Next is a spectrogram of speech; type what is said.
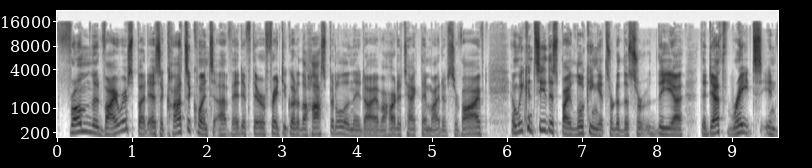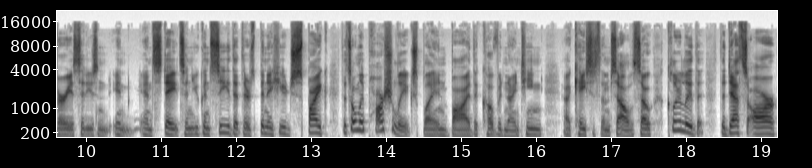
from the virus, but as a consequence of it. If they're afraid to go to the hospital and they die of a heart attack, they might have survived. And we can see this by looking at sort of the the uh, the death rates in various cities and, in, and states, and you can see that there's been a huge spike that's only partially explained by the COVID nineteen uh, cases themselves. So clearly, the the deaths are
